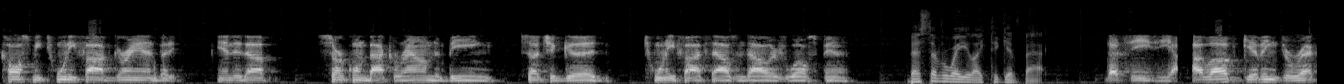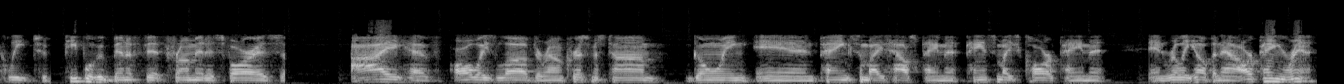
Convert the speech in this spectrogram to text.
cost me 25 grand, but it ended up circling back around to being such a good $25,000 well spent. Best ever way you like to give back? That's easy. I love giving directly to people who benefit from it as far as I have always loved around Christmas time going and paying somebody's house payment, paying somebody's car payment, and really helping out or paying rent.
